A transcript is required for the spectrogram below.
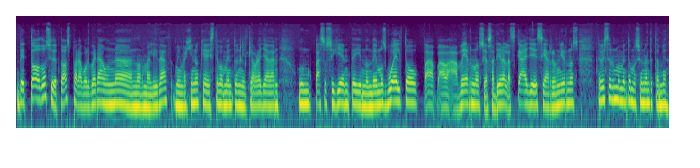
de todos y de todas para volver a una normalidad. Me imagino que este momento en el que ahora ya dan un paso siguiente y en donde hemos vuelto a, a vernos y a salir a las calles y a reunirnos, debe ser un momento emocionante también.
